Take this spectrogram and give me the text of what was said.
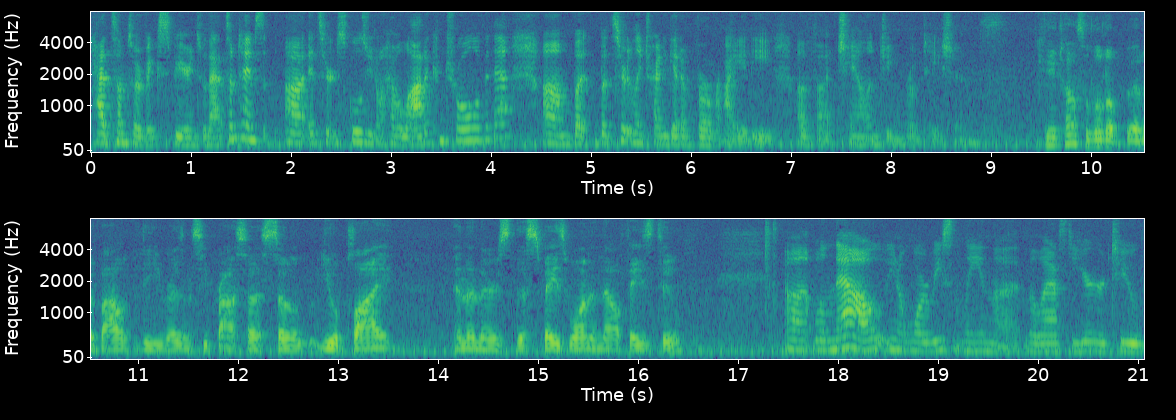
had some sort of experience with that. Sometimes uh, at certain schools you don't have a lot of control over that, um, but but certainly try to get a variety of uh, challenging rotations. Can you tell us a little bit about the residency process? So you apply, and then there's this phase one and now phase two. Uh, well, now, you know, more recently in the, the last year or two,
